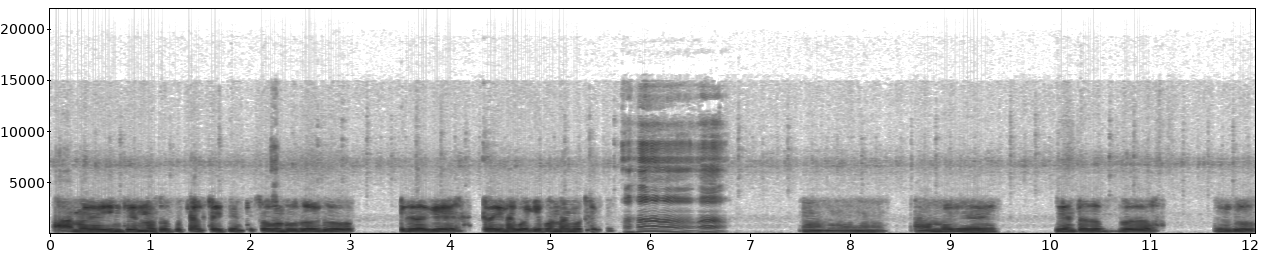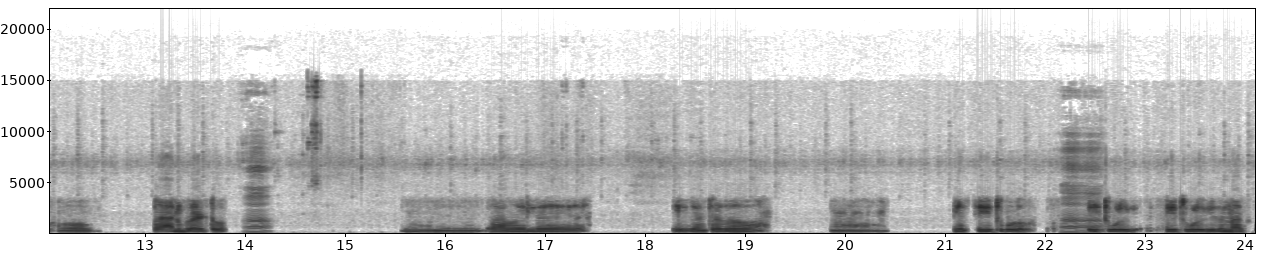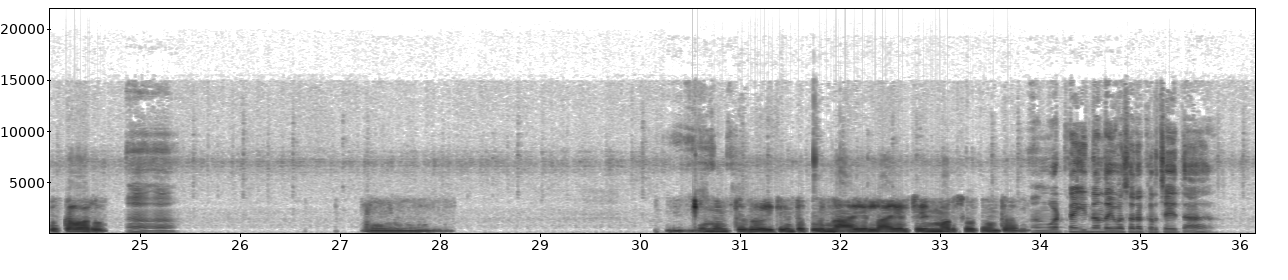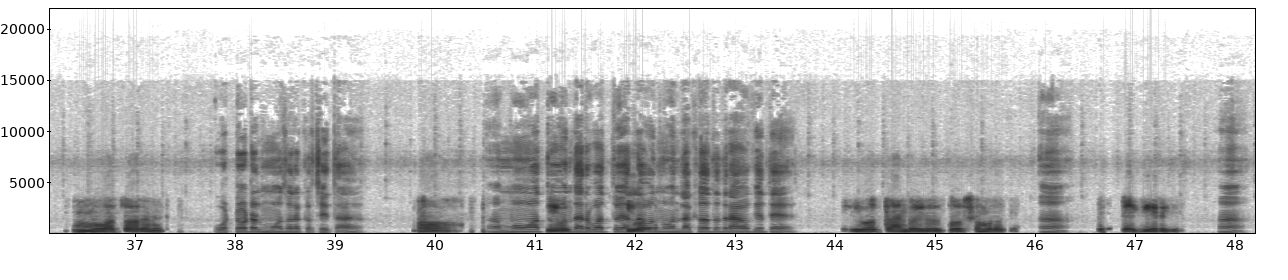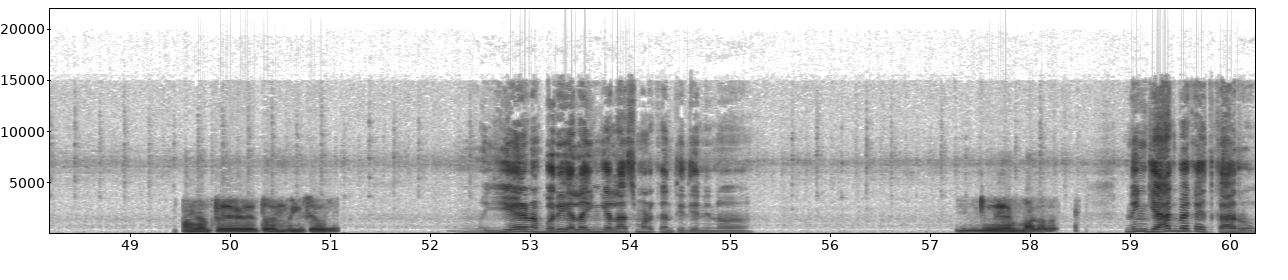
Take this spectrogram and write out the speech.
ಆಮೇಲೆ ಇಂಜಿನ್ ಸ್ವಲ್ಪ ಕೆಲಸ ಐತಿ ಅಂತ ಸೌಂಡ್ ಇದು ಇದು ಇದ್ರಾಗೆ ಟ್ರೈನಾಗ ಹೊಗೆ ಬಂದಂಗ ಗೊತ್ತೈತಿ ಹ್ಮ್ ಆಮೇಲೆ ಎಂತದ ಇದು ಫ್ಯಾನ್ ಬೆಲ್ಟ್ ಹ್ಮ್ ಆಮೇಲೆ ಈಗ ಎಂತದು ಹ್ಮ್ ಸೀಟ್ಗಳು ಸೀಟ್ಗಳಿಗೆ ಸೀಟ್ಗಳಿಗೆ ಇದನ್ನ ಹಾಕ್ಬೇಕು ಕವರು. ಹ್ಮ್. ಎಂತದು ಐತಿ ಅಂತ ಇನ್ನು ಆಯಲ್ ಆಯಲ್ ಚೇಂಜ್ ಮಾಡಿಸೋದು ಅಂತ. ಹಂಗೆ ಒಟ್ನಾಗ ಇನ್ನೊಂದು ಐವತ್ತು ಸಾವಿರ ಖರ್ಚಾಯ್ತಾ ಹ್ಮ್ ಮೂವತ್ತು ಸಾವಿರ ಐತಿ ಒಟ್ಟು ಟೋಟಲ್ ಮೂವತ್ತು ಸಾವಿರ ಖರ್ಚಾಯ್ತಾ ಹ್ಮ್ ಆ, ಮೂವತ್ತು ಒಂದು ಅರವತ್ತು ಎಲ್ಲ ಒಂದು ಒಂದು ಲಕ್ಷ ಹತ್ತತ್ರ ಆಗೋಕೈತೆ. ಇವತ್ತು ತಗೊಂಡೋಗಿದ್ರು ತೋರ್ಸ್ಕೊಂಬರಕ್ಕೆ ಹಾಂ. ಹೆಗ್ಗೇರಿಗೆ. ಹಾಂ. ಹಂಗಂತ ಹೇಳಿ ತಂದು ನಿಲ್ಲಿಸವ್ರು. ಏನಣ್ಣ ಬರೀ ಎಲ್ಲ ಹಿಂಗೆ ಲಾಸ್ ಮಾಡ್ಕೊಂತಿದ್ಯಾ ನೀನು? ಏನ್ ಮಾಡೋದು. ನಿಂಗೆ ಯಾಕೆ ಬೇಕಾಯ್ತು ಕಾರು?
